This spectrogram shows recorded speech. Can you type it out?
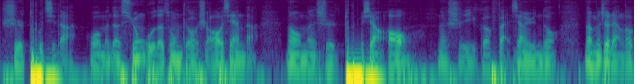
是凸起的，我们的胸骨的纵轴是凹陷的，那我们是凸向凹。那是一个反向运动，那么这两个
